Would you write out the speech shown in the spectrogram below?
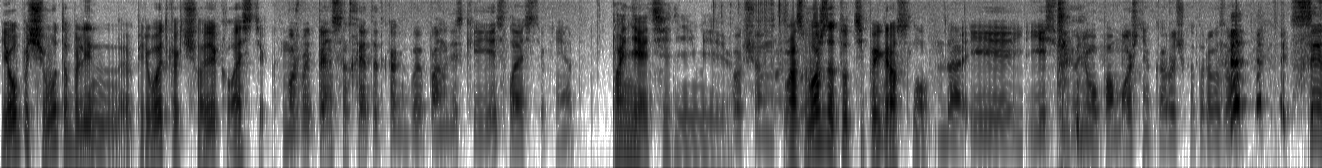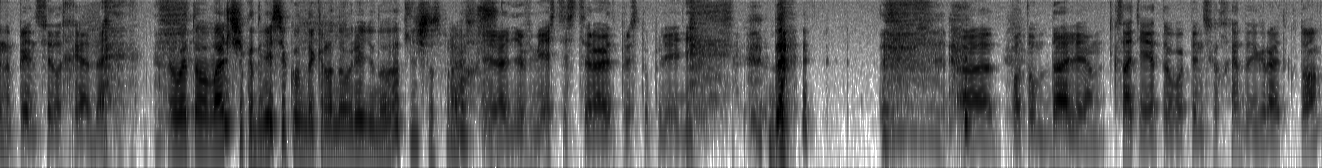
его почему-то, блин, переводят как Человек-ластик. Может быть, Pencil Head это как бы по-английски и есть ластик, нет? Понятия не имею. В общем... Возможно, тут типа игра слов. Да, и есть у него помощник, короче, которого зовут сын Пенсилхеда. У этого мальчика две секунды экранного времени, но он отлично справился. И они вместе стирают преступление. Да. А, потом далее. Кстати, этого Пенсилхеда играет кто?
